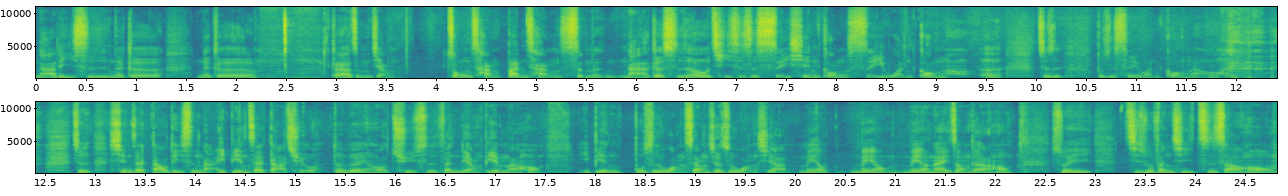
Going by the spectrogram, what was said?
哪里是那个那个，该要怎么讲？中场、半场什么？哪个时候其实是谁先攻谁完攻？呃，就是不是谁完攻，然后 就是现在到底是哪一边在打球，对不对？哈，趋势分两边嘛，哈，一边不是往上就是往下，没有没有没有那一种的，然后所以技术分析至少哈，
